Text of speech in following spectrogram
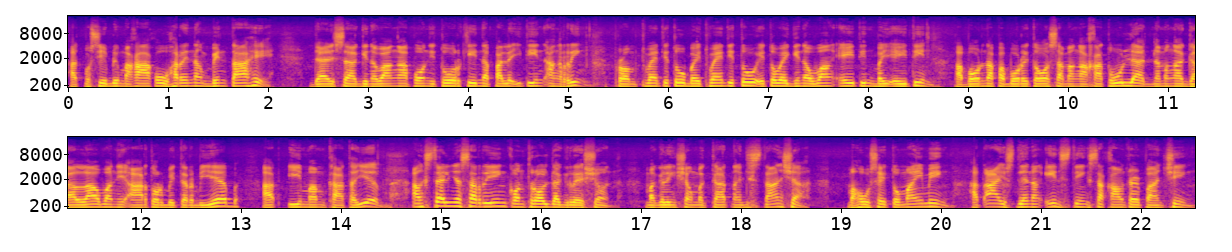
at posibleng makakuha rin ng bentahe dahil sa ginawa nga po ni Turkey na palaitin ang ring. From 22 by 22 ito ay ginawang 18 by 18 pabor na pabor ito sa mga katulad na mga galawan ni Arthur Beterbiev at Imam Katayev. Ang style niya sa ring controlled aggression. Magaling siyang mag-cut ng distansya mahusay timing at ayos din ang instinct sa counter-punching.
